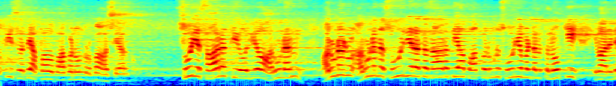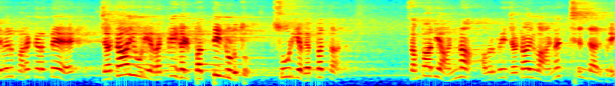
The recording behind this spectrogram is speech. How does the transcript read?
ஆஃபீஸில் போய் அப்பாவை பார்க்கணும்னு ரொம்ப ஆசையாக இருக்கும். சூரிய சாரதியோலியோ அருணன் அருணன் அருணனை சூரிய ரத சாரதியா பார்க்கணும்னு சூரிய மண்டலத்தை நோக்கி இவா ரெண்டு பேரும் பறக்கிறதே ஜட்டாயுடைய ரெக்கைகள் பத்தின் கொடுத்தும் சூரிய வெப்பத்தான் சம்பாதிய அண்ணா அவர் போய் ஜட்டாயுவை அணைச்சுண்டார் இப்படி.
